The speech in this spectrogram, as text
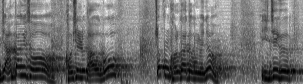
이제 안방에서 거실로 나오고 조금 걸어가다 보면요. 이제 그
